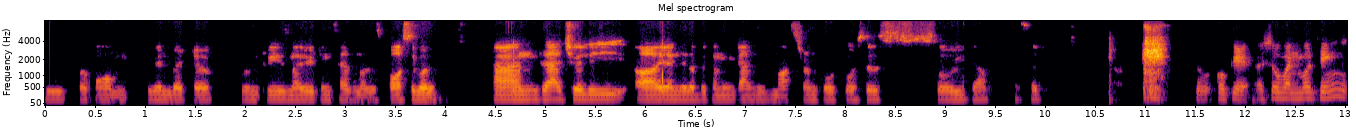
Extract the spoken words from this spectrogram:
to perform even better, to increase my ratings as much as possible. And gradually, I ended up becoming candidate master on Codeforces. So, yeah, that's it. So, okay. So, one more thing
